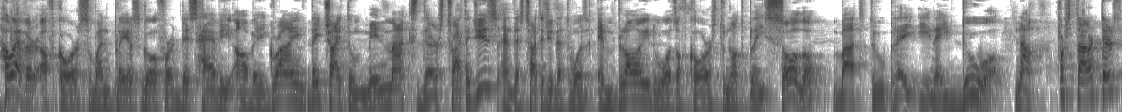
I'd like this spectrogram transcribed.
However, of course, when players go for this heavy of a grind, they try to min-max their strategies, and the strategy that was employed was, of course, to not play solo, but to play in a duo. Now, for starters,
